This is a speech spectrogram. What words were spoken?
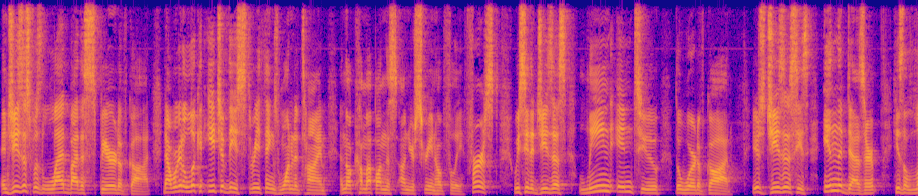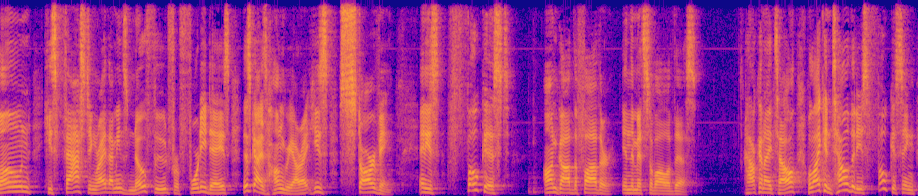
and Jesus was led by the Spirit of God. Now we're going to look at each of these three things one at a time, and they'll come up on this on your screen, hopefully. First, we see that Jesus leaned into the Word of God. Here's Jesus. He's in the desert. He's alone. He's fasting, right? That means no food for 40 days. This guy's hungry, all right? He's starving. And he's focused on God the Father in the midst of all of this. How can I tell? Well, I can tell that he's focusing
